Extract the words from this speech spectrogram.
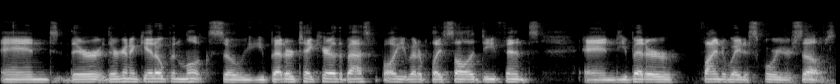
and they're they're gonna get open looks. So you better take care of the basketball. You better play solid defense, and you better find a way to score yourselves.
